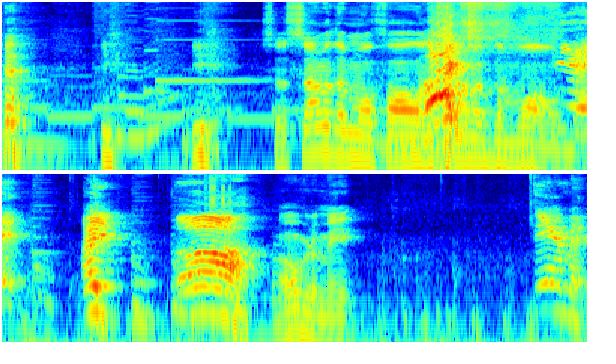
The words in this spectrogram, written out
You- you- So some of them will fall and Ah, some of them won't. Shit! I ah Over to me. damn it!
